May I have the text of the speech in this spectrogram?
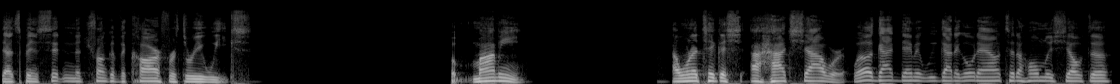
that's been sitting in the trunk of the car for three weeks. But mommy, I want to take a, sh- a hot shower. Well, God damn it, we got to go down to the homeless shelter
